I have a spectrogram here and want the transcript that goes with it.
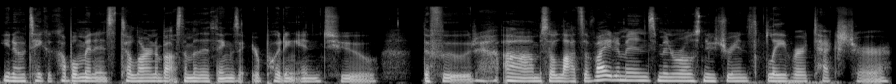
you know, take a couple minutes to learn about some of the things that you're putting into the food. Um, so lots of vitamins, minerals, nutrients, flavor, texture,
